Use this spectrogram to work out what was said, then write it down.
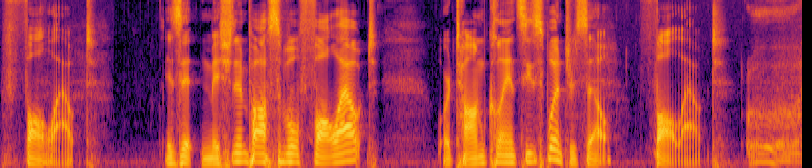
Fallout. Is it Mission Impossible Fallout or Tom Clancy's Splinter Cell Fallout? Ooh.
